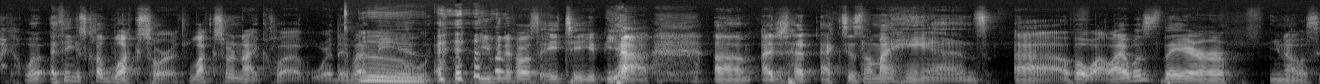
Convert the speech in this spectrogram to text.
like what I think it's called Luxor, Luxor nightclub, where they let me in, even if I was 18. Yeah, um, I just had X's on my hands. Uh, but while I was there, you know, I was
